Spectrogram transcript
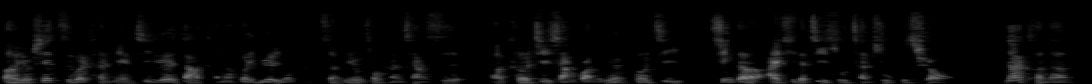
呃有些职位可能年纪越大，可能会越有可能，例如说可能像是呃科技相关的，因为科技新的 IT 的技术层出不穷，那可能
